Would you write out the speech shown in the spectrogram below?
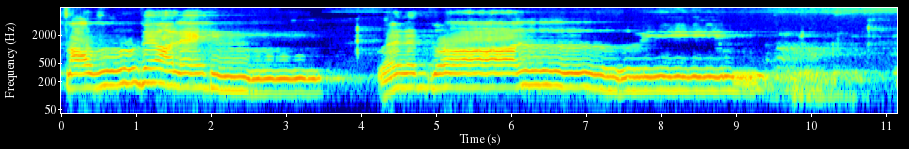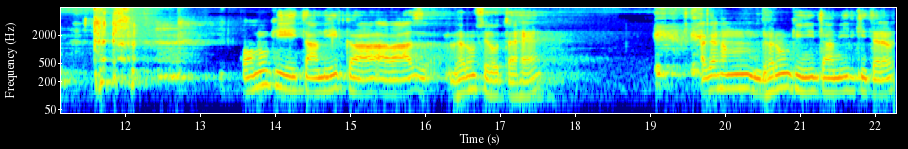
المغضوب عليهم ولا الضالين. قوموں کی تعمیر کا آغاز گھروں سے ہوتا ہے۔ اگر ہم گھروں کی تعمیر کی طرف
